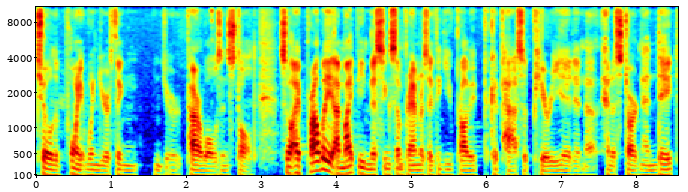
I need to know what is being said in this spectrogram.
till the point when your thing your Powerwall is installed. So I probably I might be missing some parameters. I think you probably could pass a period and a and a start and end date,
